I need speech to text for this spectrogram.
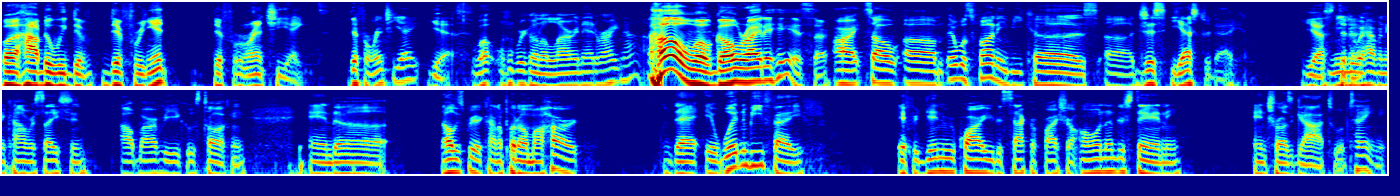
But how do we dif- different differentiate? Differentiate. Yes. Well, we're gonna learn that right now. Oh, well, go right ahead, sir. All right. So um, it was funny because uh, just yesterday, Yes, me and you were having a conversation out by our vehicles talking and uh the holy spirit kind of put on my heart that it wouldn't be faith if it didn't require you to sacrifice your own understanding and trust god to obtain it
